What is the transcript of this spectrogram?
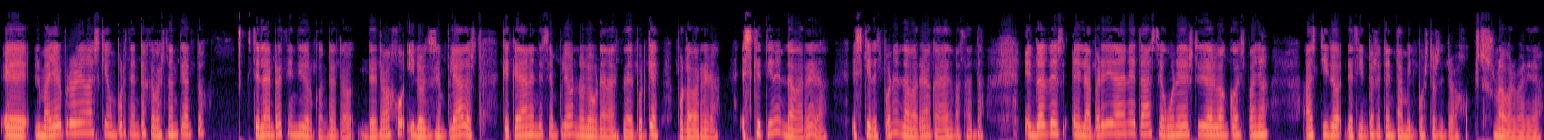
Eh, el mayor problema es que un porcentaje bastante alto se le han rescindido el contrato de trabajo y los desempleados que quedan en desempleo no logran acceder. ¿Por qué? Por la barrera. Es que tienen la barrera. Es que les ponen la barrera cada vez más alta. Entonces, eh, la pérdida neta, según el estudio del Banco de España, ha sido de 170.000 puestos de trabajo. Esto es una barbaridad.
